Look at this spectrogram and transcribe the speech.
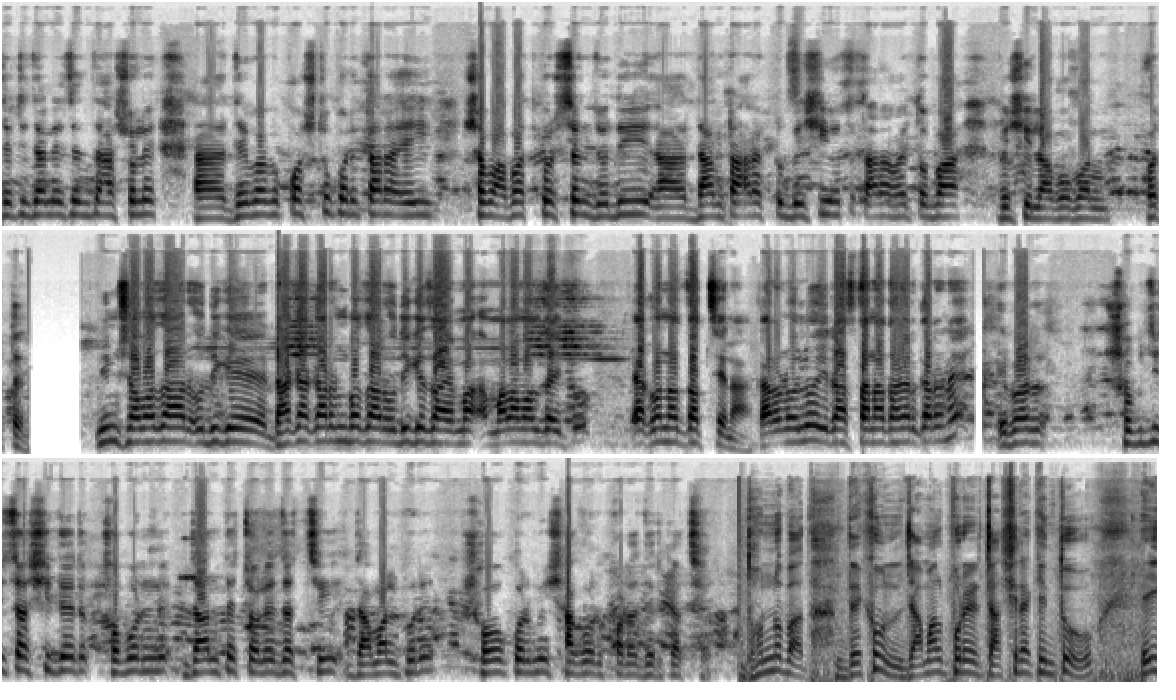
যেটি জানিয়েছেন যে আসলে যেভাবে কষ্ট করে তারা এই সব আবাদ করছেন যদি দামটা আর একটু বেশি হতো তারা হয়তো বা বেশি লাভবান হতেন। নিমসা বাজার ওদিকে ঢাকা কারণ বাজার ওদিকে যায় মালামাল যাইতো এখন আর যাচ্ছে না। কারণ হলো এই রাস্তা না থাকার কারণে এবার সবজি চাষিদের খবর জানতে চলে যাচ্ছি জামালপুরে সহকর্মী সাগর ফরাজের কাছে। ধন্যবাদ। দেখুন, জামালপুরের চাষিরা কিন্তু এই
